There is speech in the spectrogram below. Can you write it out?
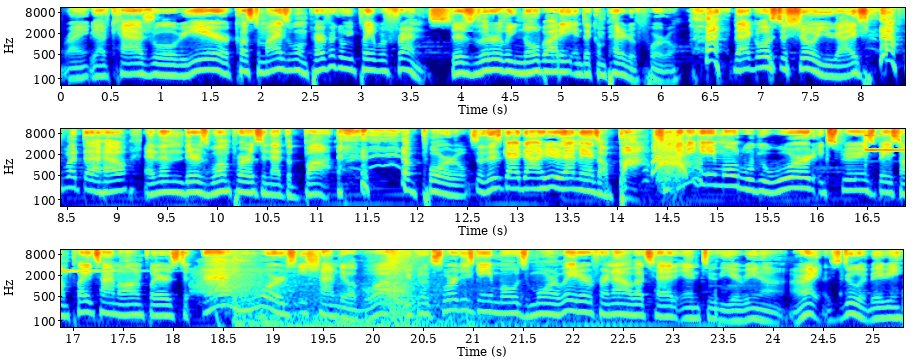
right? We have casual over here, or customizable and perfectly played with friends. There's literally nobody in the competitive portal. that goes to show you guys. what the hell? And then there's one person at the bot. portal. So this guy down here, that man's a bot. So any game mode will be reward experience based on playtime, allowing players to earn rewards each time they level up. You can explore these game modes more later. For now, let's head into the arena. All right, let's do it, baby.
